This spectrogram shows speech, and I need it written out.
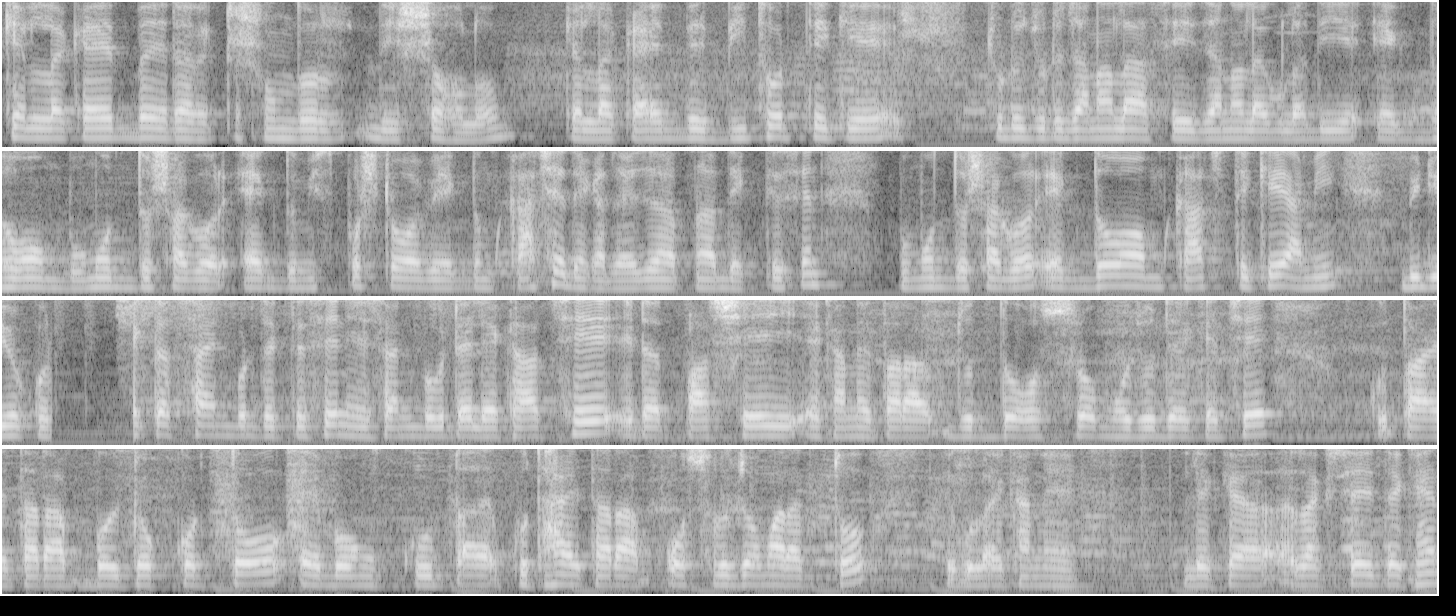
কেল্লা কায়েদ ভাইয়ের আর একটা সুন্দর দৃশ্য হলো কেল্লা কায়েদ ভাইয়ের ভিতর থেকে ছোট ছোট জানালা আছে, এই জানালাগুলো দিয়ে একদম ভূমধ্য সাগর একদম স্পষ্টভাবে একদম কাছে দেখা যায় যা আপনারা দেখতেছেন ভূমধ্য সাগর একদম কাছ থেকে আমি ভিডিও করি একটা সাইনবোর্ড দেখতেছেন, এই সাইনবোর্ডে লেখা আছে, এটার পাশেই এখানে তারা যুদ্ধ অস্ত্র মজুদ রেখেছে, কোথায় তারা বৈঠক করত এবং কোথায় কোথায় তারা অস্ত্র জমা রাখতো, এগুলো এখানে লেখা রাখছে, দেখেন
